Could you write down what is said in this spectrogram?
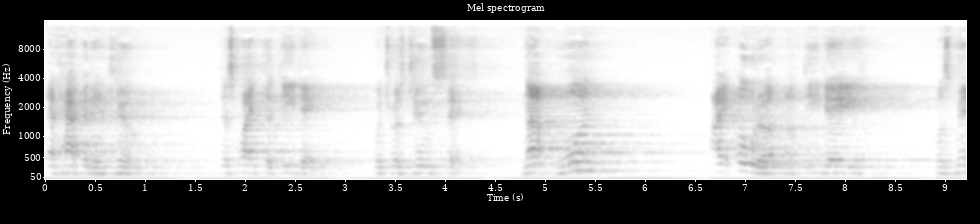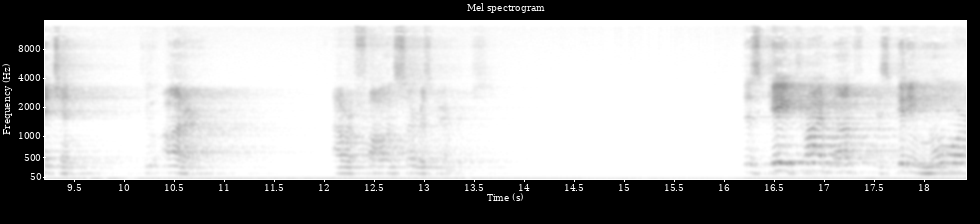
that happened in June, just like the D Day, which was June 6th. Not one iota of D Day was mentioned to honor our fallen service members. This Gay Pride Month is getting more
